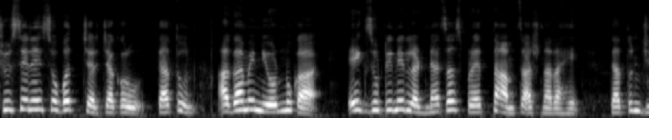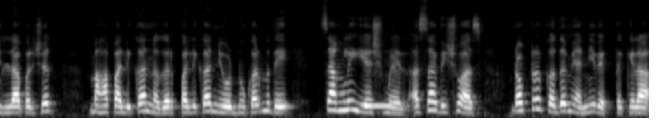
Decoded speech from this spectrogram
शिवसेनेसोबत चर्चा करू. त्यातून आगामी निवडणुका एकजुटीने लढण्याचाच प्रयत्न आमचा असणार आहे. त्यातून जिल्हा परिषद महापालिका नगरपालिका निवडणुकांमध्ये चांगले यश मिळेल असा विश्वास डॉक्टर कदम यांनी व्यक्त केला.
